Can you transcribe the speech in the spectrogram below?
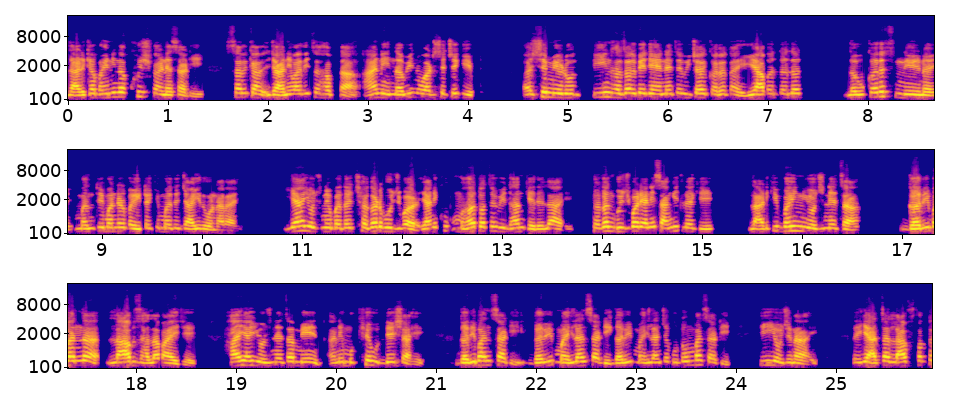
लाडक्या बहिणींना खुश करण्यासाठी सरकार जानेवारीचा हप्ता आणि नवीन वर्षाचे गिफ्ट असे मिळून तीन हजार रुपये देण्याचा विचार करत आहे. याबद्दल लवकरच निर्णय मंत्रिमंडळ बैठकीमध्ये जाहीर होणार आहे. या योजनेबद्दल छगन भुजबळ यांनी खूप महत्वाचं विधान केलेलं आहे. छगन भुजबळ यांनी सांगितलं की लाडकी बहीण योजनेचा गरिबांना लाभ झाला पाहिजे. हा या योजनेचा मेन आणि मुख्य उद्देश आहे. गरिबांसाठी गरीब महिलांसाठी गरीब महिलांच्या कुटुंबासाठी ही योजना आहे. तर याचा लाभ फक्त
